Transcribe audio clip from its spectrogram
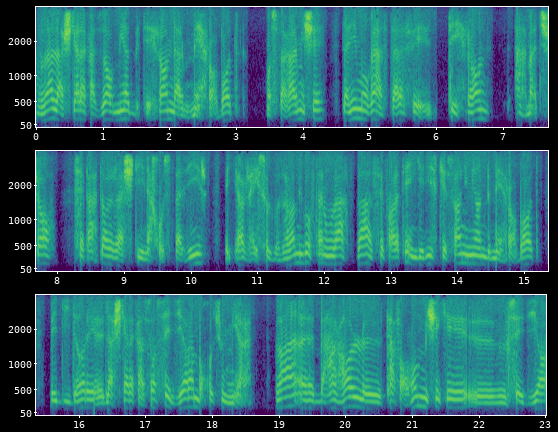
و لشکر قزاق میاد به تهران در مهرآباد مستقر میشه. در این موقع از طرف تهران احمد شاه سپهدار رشتی نخست وزیر یا رئیس الوزراء می‌گفتن اون وقت و سفارت انگلیس کسانی میان به مهرآباد به دیدار لشکر قزاق سیدزیار هم با خودشون میارن. و به هر حال تفاهم میشه که سیدزیا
